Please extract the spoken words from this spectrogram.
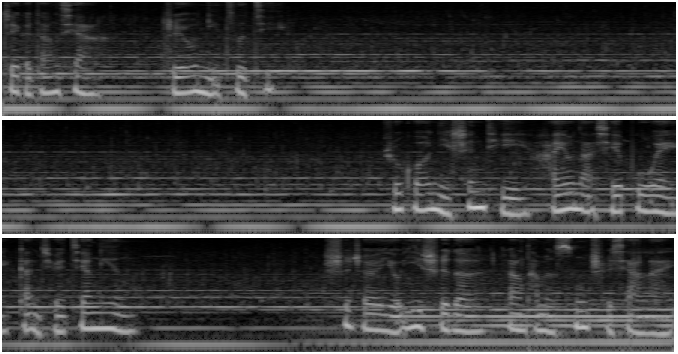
这个当下只有你自己。如果你身体还有哪些部位感觉僵硬，试着有意识地让它们松弛下来。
